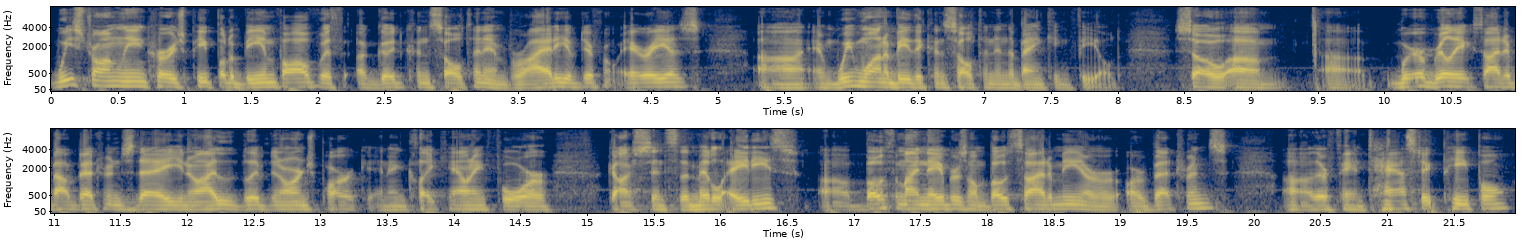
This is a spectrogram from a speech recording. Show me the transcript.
we strongly encourage people to be involved with a good consultant in a variety of different areas, uh, and we want to be the consultant in the banking field. So um, uh, we're really excited about Veterans Day. You know, I lived in Orange Park and in Clay County for gosh, since the middle 80s. Uh, both of my neighbors on both sides of me are, are veterans. Uh, they're fantastic people.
